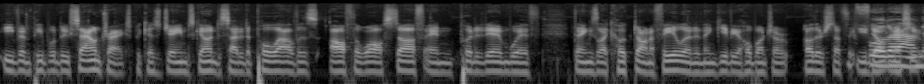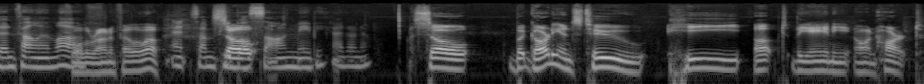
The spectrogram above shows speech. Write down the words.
even people do soundtracks because James Gunn decided to pull out this off the wall stuff and put it in with things like "Hooked on a Feeling" and then give you a whole bunch of other stuff that you Fooled don't around and fell in love. fooled around and fell in love. And some So- people's song, maybe. I don't know. So, but Guardians 2, he upped the ante on heart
